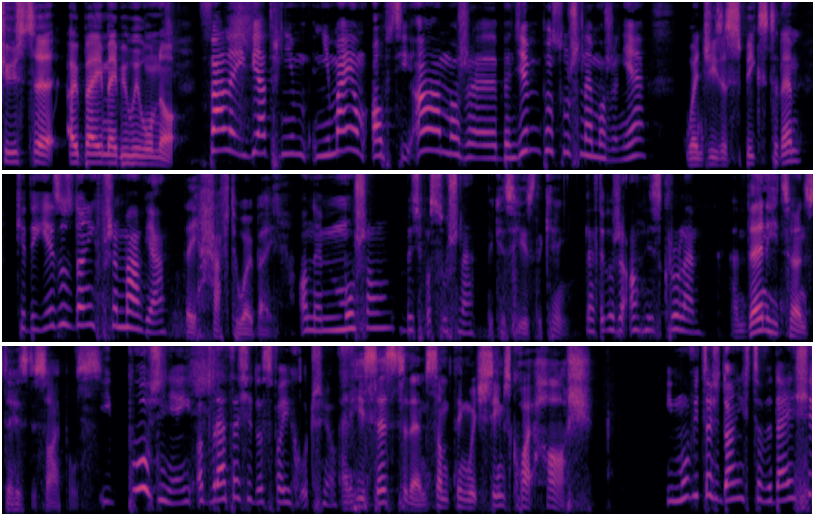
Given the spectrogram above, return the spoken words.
choose to obey, maybe we will not. Fale i wiatr nie, nie mają opcji, a może będziemy posłuszne, może nie. When Jesus speaks to them, Kiedy Jezus do nich przemawia, they have to obey one muszą być posłuszne, because he is the king. dlatego że On jest królem. And then he turns to his disciples I później odwraca się do swoich uczniów and he says to them something which seems quite harsh. i mówi coś do nich, co wydaje się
